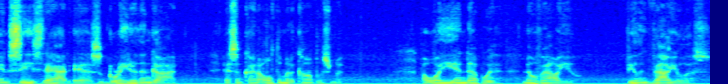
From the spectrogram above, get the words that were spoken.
and sees that as greater than God, as some kind of ultimate accomplishment. But what do you end up with? No value, feeling valueless.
